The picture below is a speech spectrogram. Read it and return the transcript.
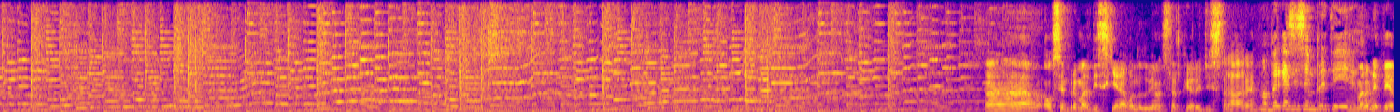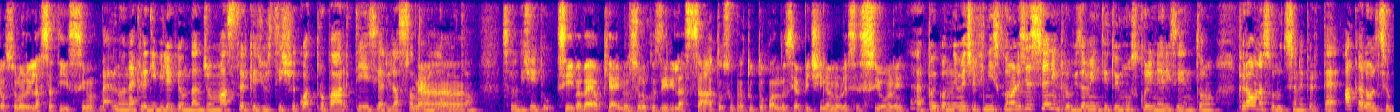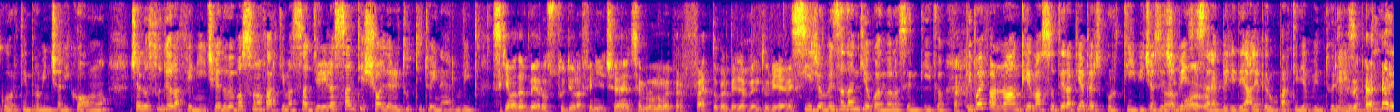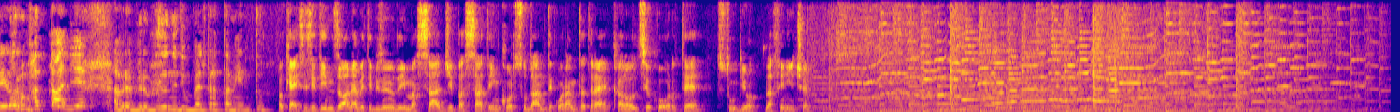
Ho sempre mal di schiena quando dobbiamo stare qui a registrare. Ma perché sei sempre te? Ma non è vero, sono rilassatissimo. Beh, non è credibile che un dungeon master che gestisce quattro parti sia rilassato No. nella vita. Se lo dici tu. Sì, vabbè, ok, non sono così rilassato, soprattutto quando si avvicinano le sessioni. Eh, poi quando invece finiscono le sessioni, improvvisamente i tuoi muscoli ne risentono. Però ho una soluzione per te. A Calolzio Corte, in provincia di Como, c'è lo studio La Fenice, dove possono farti massaggi rilassanti e sciogliere tutti i tuoi nervi. Si chiama davvero Studio La Fenice? Sembra un nome perfetto per degli avventurieri. Sì, ci ho pensato anch'io quando l'ho sentito. Che poi fanno anche massoterapia per sportivi, cioè se Ah, ci pensi buono. sarebbe l'ideale per un party di avventurieri. Dopo tutte le loro battaglie avrebbero bisogno di un bel trattamento. Ok, se siete in zona e avete bisogno dei massaggi, passate in corso Dante 43, Calolzio Corte, Studio La Fenice.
